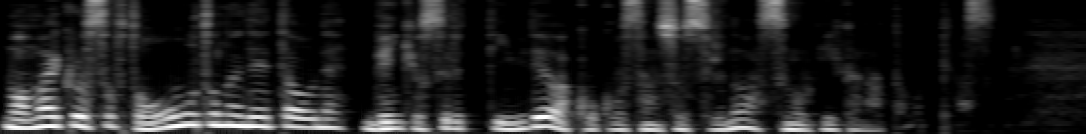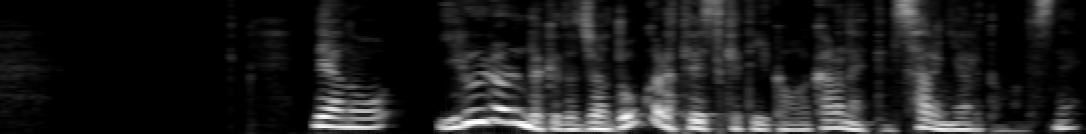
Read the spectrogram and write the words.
まあ、マイクロソフト大元のネタをね、勉強するっていう意味では、ここを参照するのはすごくいいかなと思っています。で、あの、いろいろあるんだけど、じゃあどこから手をつけていいかわからないってさらにあると思うんですね。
